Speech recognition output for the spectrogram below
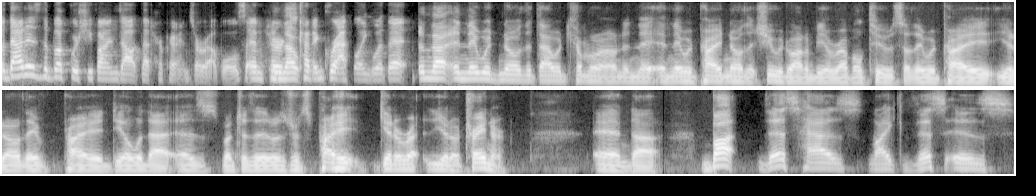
But that is the book where she finds out that her parents are rebels and her kind of grappling with it. and that and they would know that that would come around and they and they would probably know that she would want to be a rebel too so they would probably you know they probably deal with that as much as it was just probably get a you know trainer and uh but this has like this is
